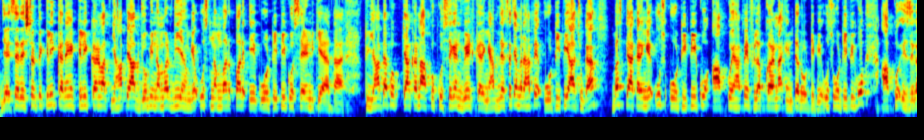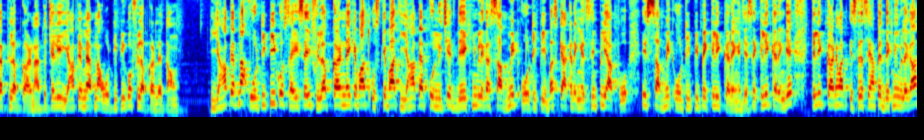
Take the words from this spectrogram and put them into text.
जैसे रजिस्टर पर क्लिक करेंगे क्लिक करने बाद यहाँ पे आप जो भी नंबर दिए होंगे, उस नंबर पर एक ओ को सेंड किया जाता है। तो यहाँ पे आपको क्या करना आपको कुछ सेकंड वेट करेंगे। आप देख सकते हैं, मेरे यहाँ पे ओटीपी आ चुका है। बस क्या करेंगे? उस ओ को आपको यहाँ पे फिलअप करना इंटर ओ उस ओटीपी को आपको इस जगह फिलअप करना तो चलिए यहाँ पे मैं अपना ओ को फिलअप कर लेता हूँ। यहाँ पे अपना ओ को सही सही फिलअप करने के बाद, उसके बाद यहाँ पे आपको नीचे देखने मिलेगा सबमिट ओटीपी बस क्या करेंगे? सिंपली आपको इस सबमिट ओटीपी पे क्लिक करेंगे। जैसे क्लिक करेंगे क्लिक करने के बाद इस तरह से यहाँ पे देखने मिलेगा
